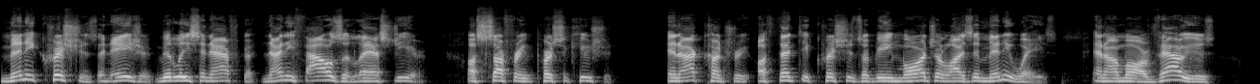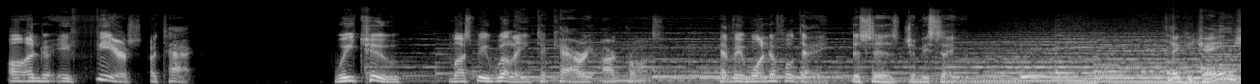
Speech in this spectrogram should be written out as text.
many Christians in Asia, Middle East, and Africa, 90,000 last year, are suffering persecution. In our country, authentic Christians are being marginalized in many ways, and our moral values are under a fierce attack. We too must be willing to carry our cross. Have a wonderful day. This is Jimmy Sager. Thank you, James.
